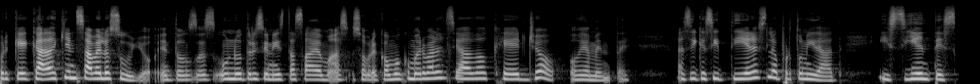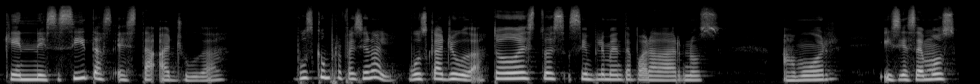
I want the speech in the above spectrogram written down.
porque cada quien sabe lo suyo. Entonces, un nutricionista sabe más sobre cómo comer balanceado que yo, obviamente. Así que si tienes la oportunidad y sientes que necesitas esta ayuda, busca un profesional, busca ayuda. Todo esto es simplemente para darnos amor y si hacemos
